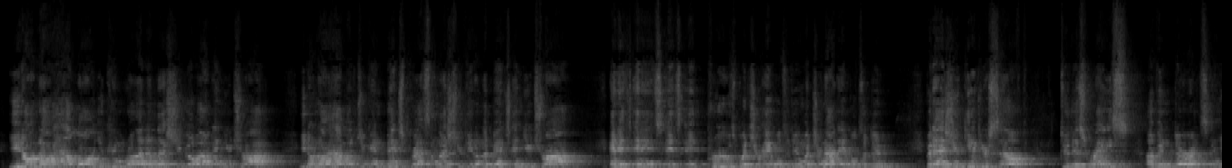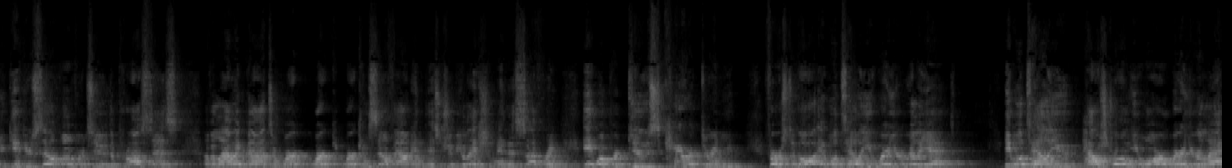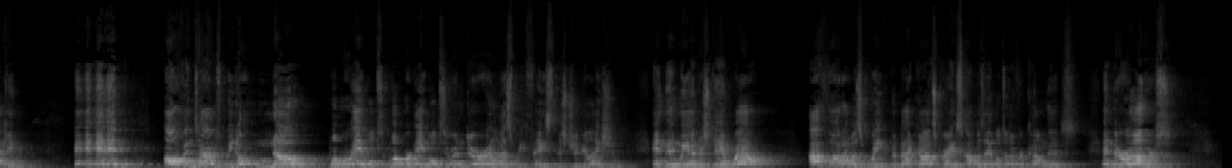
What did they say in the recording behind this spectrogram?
You don't know how long you can run unless you go out and you try. You don't know how much you can bench press unless you get on the bench and you try. And, it, and it's, it's, it proves what you're able to do and what you're not able to do. But as you give yourself to this race of endurance and you give yourself over to the process of allowing God to work, work, work Himself out in this tribulation and this suffering, it will produce character in you. First of all, it will tell you where you're really at. It will tell you how strong you are, where you're lacking. And oftentimes we don't know what we're able to, what we're able to endure unless we face this tribulation. And then we understand, wow, I thought I was weak, but by God's grace, I was able to overcome this. And there are others,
